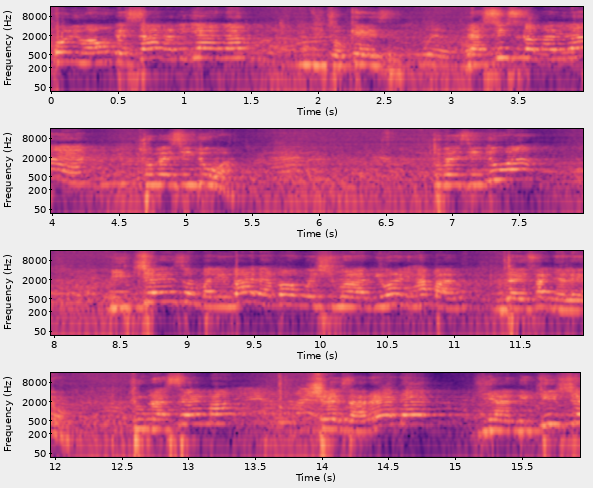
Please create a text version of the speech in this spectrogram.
Kwa niwaombe sana vijana mjitokeze, na sisi kama wilaya tumezindua tumezindua michezo mbalimbali ambayo mheshimiwa diwani hapa mtaifanya leo. Tunasema cheza rede, jiandikishe,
